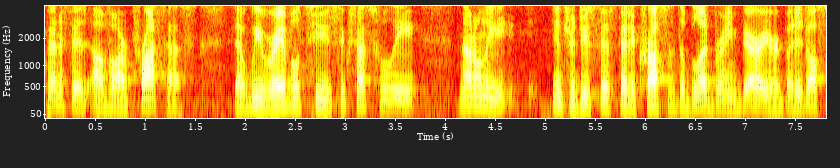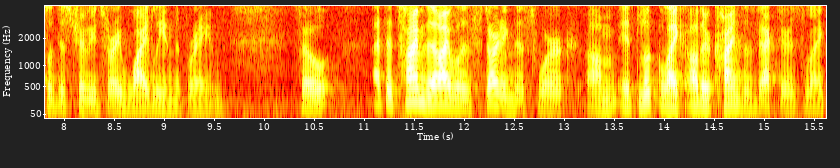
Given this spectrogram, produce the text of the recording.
benefit of our process, that we were able to successfully not only introduce this that it crosses the blood-brain barrier, but it also distributes very widely in the brain. So at the time that I was starting this work, um, it looked like other kinds of vectors, like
